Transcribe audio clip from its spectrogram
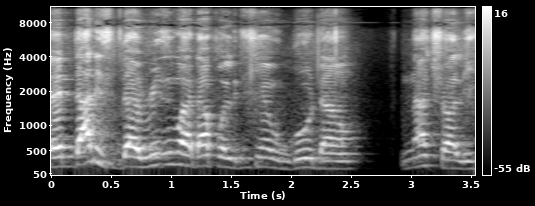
and that is the reason why that politician will go down naturally,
